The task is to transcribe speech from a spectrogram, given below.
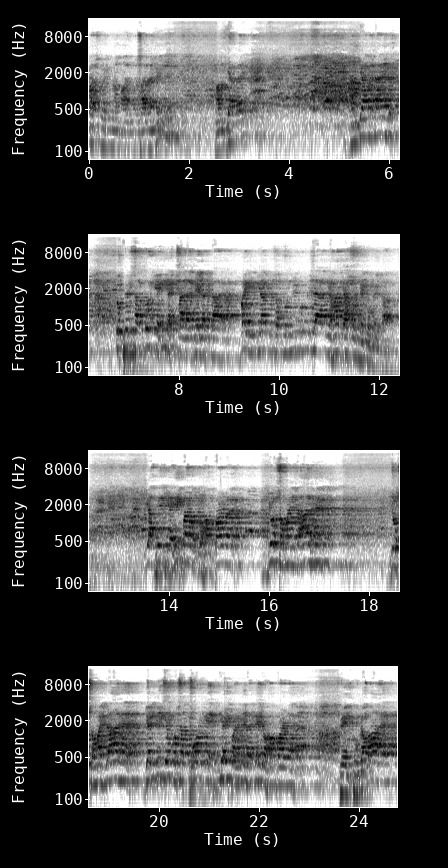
پاس کوئی اتنا مال مسالہ نہیں ہے۔ ہم کیا کریں ہم کیا بتائیں گے؟ تو پھر سب کو یہی اچھا لگنے لگتا ہے، بھائی انڈیا کو سب سننے کو مل رہا ہے، یہاں کیا سننے کو ملتا؟ ہے یا پھر یہی پڑھو جو ہم پڑھ رہے ہیں، جو سمجھدار ہیں، جو سمجھدار ہیں، جلدی سے وہ سب چھوڑ کے یہی پڑھنے لگتے جو ہم پڑھ رہے ہیں۔ پھر تو گواہ ہے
